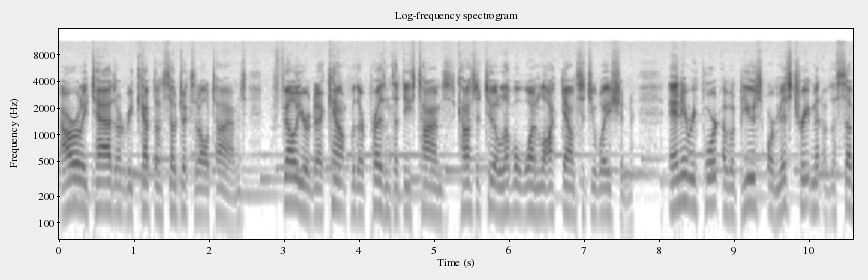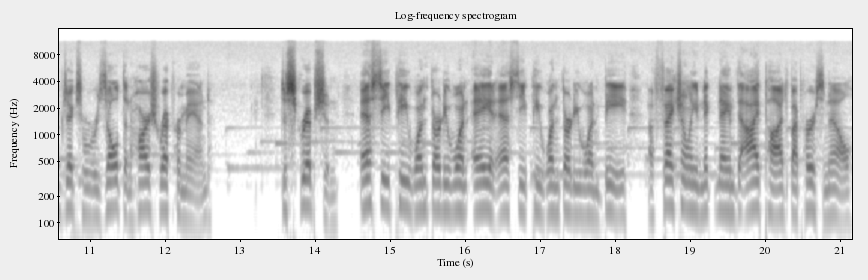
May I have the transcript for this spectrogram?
Hourly tabs are to be kept on subjects at all times. Failure to account for their presence at these times constitute a Level 1 lockdown situation. Any report of abuse or mistreatment of the subjects will result in harsh reprimand. Description: SCP-131-A and SCP-131-B, affectionately nicknamed the Eye Pods by personnel,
